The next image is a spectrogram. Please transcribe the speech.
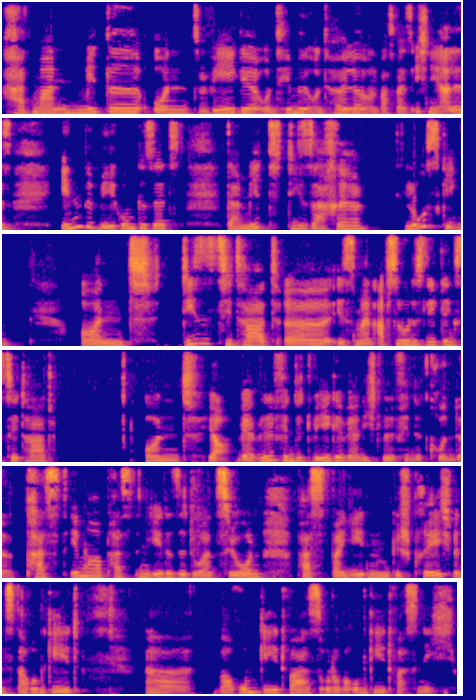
hat man Mittel und Wege und Himmel und Hölle und was weiß ich nicht alles in Bewegung gesetzt, damit die Sache losging. Und dieses Zitat äh, ist mein absolutes Lieblingszitat und ja, wer will, findet Wege, wer nicht will, findet Gründe. Passt immer, passt in jede Situation, passt bei jedem Gespräch, wenn es darum geht, äh, warum geht was oder warum geht was nicht.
